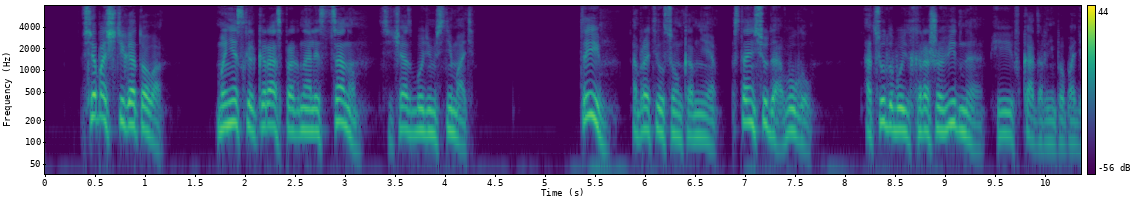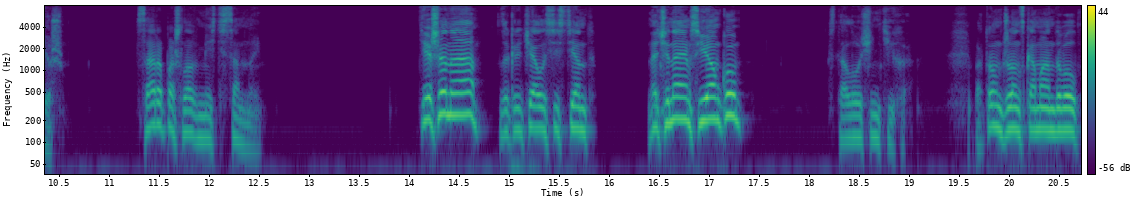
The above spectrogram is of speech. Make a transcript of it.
— Все почти готово. Мы несколько раз прогнали сцену, сейчас будем снимать. — Ты, — обратился он ко мне, — стань сюда, в угол. Отсюда будет хорошо видно, и в кадр не попадешь. Сара пошла вместе со мной. «Тишина!» — закричал ассистент. «Начинаем съемку!» Стало очень тихо. Потом Джон скомандовал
